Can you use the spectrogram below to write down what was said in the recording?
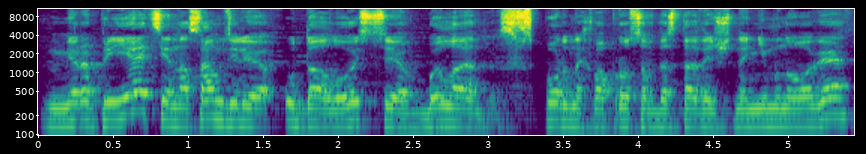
мероприятие на самом деле удалось. Было спорных вопросов достаточно немного.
